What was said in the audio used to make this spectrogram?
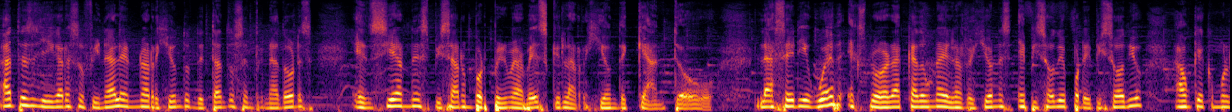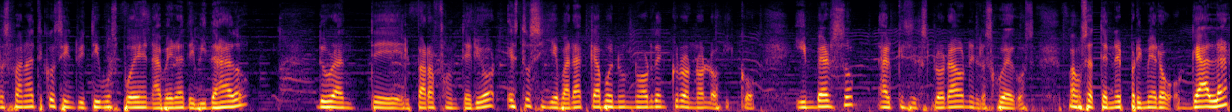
antes de llegar a su final en una región donde tantos entrenadores en ciernes pisaron por primera vez, que es la región de Kanto. La serie web explorará cada una de las regiones episodio por episodio, aunque como los fanáticos intuitivos pueden haber adivinado, durante el párrafo anterior, esto se llevará a cabo en un orden cronológico inverso al que se exploraron en los juegos. Vamos a tener primero Galar,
